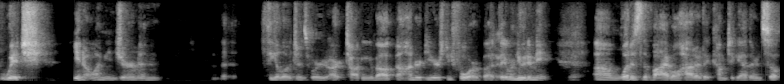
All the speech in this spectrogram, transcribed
which you know i mean german uh, theologians were are talking about a hundred years before but they were new to me Yeah. um, what is the bible how did it come together and so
